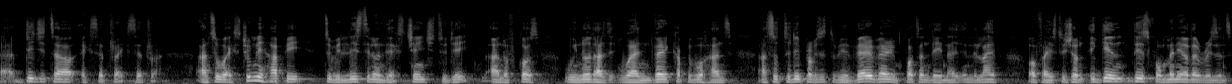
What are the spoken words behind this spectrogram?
uh, digital, etc., etc. And so we're extremely happy to be listed on the exchange today. And of course, we know that we're in very capable hands. And so today promises to be a very, very important day in, in the life of our institution. Again, this for many other reasons.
